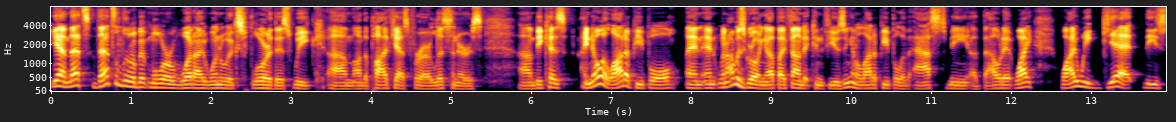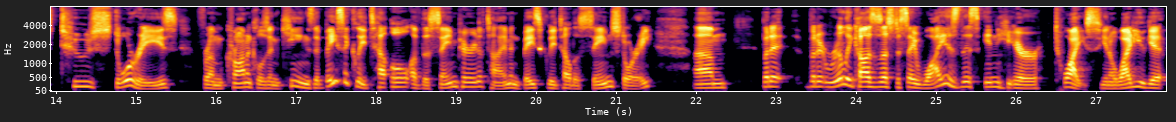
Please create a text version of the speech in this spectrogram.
Yeah, and that's that's a little bit more what I want to explore this week um, on the podcast for our listeners, um, because I know a lot of people, and and when I was growing up, I found it confusing, and a lot of people have asked me about it. Why why we get these two stories from Chronicles and Kings that basically tell of the same period of time and basically tell the same story, um, but it but it really causes us to say, why is this in here twice? You know, why do you get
